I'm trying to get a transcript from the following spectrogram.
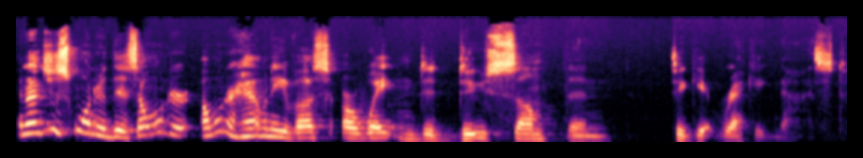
And I just wonder this I wonder, I wonder how many of us are waiting to do something to get recognized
